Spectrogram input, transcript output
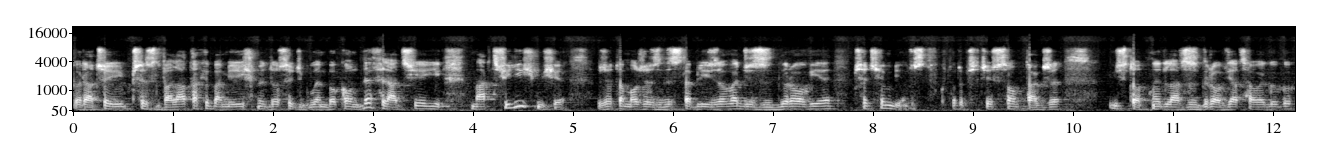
Raczej przez dwa lata chyba mieliśmy dosyć głęboką deflację i martwiliśmy się, że to może zdestabilizować zdrowie przedsiębiorstw, które przecież są także istotne dla zdrowia całego, go-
